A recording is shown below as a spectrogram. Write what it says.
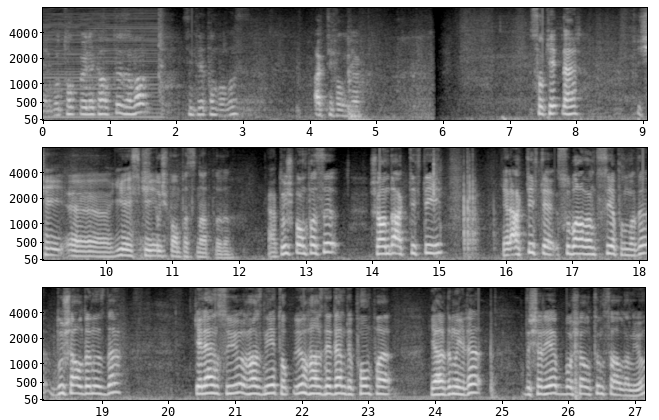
Yani bu top böyle kalktığı zaman sintile pompamız aktif olacak. Soketler şey e, USB Duş pompasını atladın. ya duş pompası şu anda aktif değil. Yani aktif de su bağlantısı yapılmadı. Duş aldığınızda gelen suyu hazneye topluyor. Hazneden de pompa yardımıyla dışarıya boşaltım sağlanıyor.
